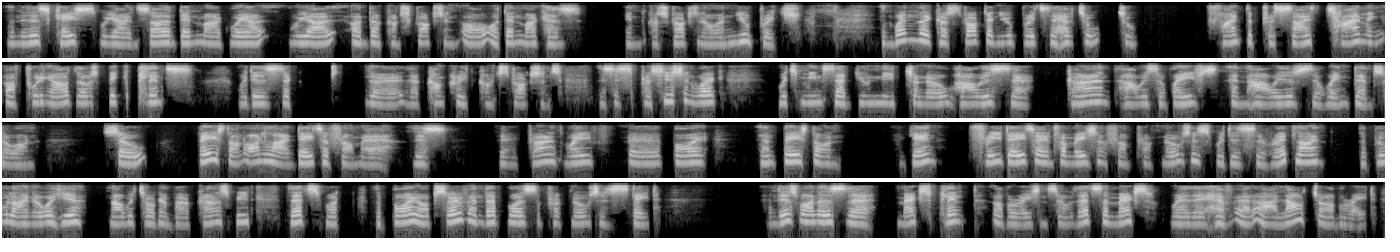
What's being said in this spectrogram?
In this case, we are in southern Denmark where we are under construction or, or Denmark has in construction of a new bridge. And when they construct a new bridge, they have to, to find the precise timing of putting out those big plinths, which is the, the, the concrete constructions. This is precision work, which means that you need to know how is the current, how is the waves, and how is the wind, and so on. So based on online data from uh, this uh, current wave uh, buoy, and based on, again, free data information from prognosis, which is the red line, the blue line over here, Now we're talking about current speed. That's what the buoy observed, and that was the prognosis state. And this one is the max plint operation. So that's the max where they have uh, are allowed to operate.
